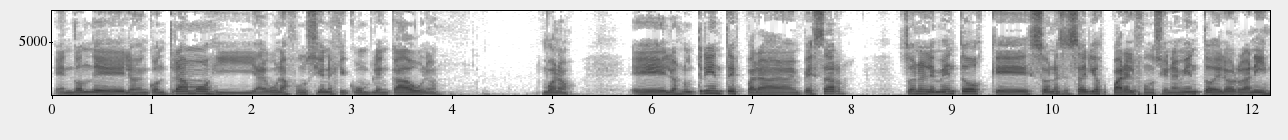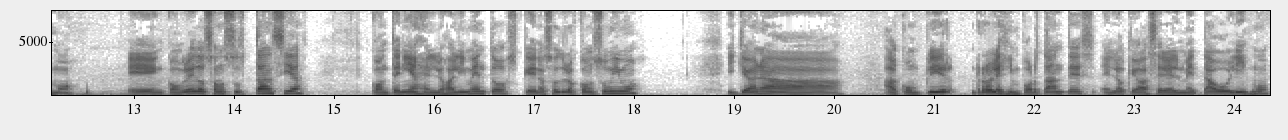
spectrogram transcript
en dónde los encontramos y algunas funciones que cumplen cada uno. Bueno, eh, los nutrientes para empezar son elementos que son necesarios para el funcionamiento del organismo. en concreto son sustancias contenidas en los alimentos que nosotros consumimos y que van a a cumplir roles importantes en lo que va a ser el metabolismo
